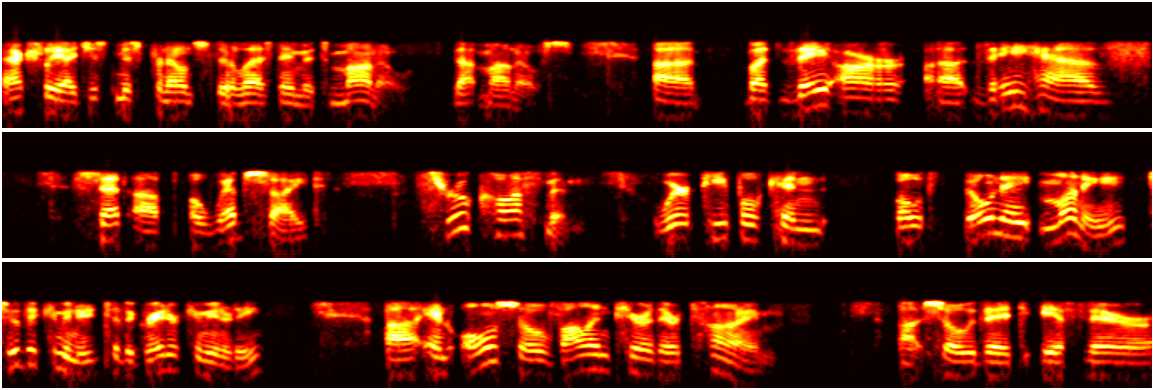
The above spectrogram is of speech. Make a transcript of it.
Actually, I just mispronounced their last name. It's Mano, not Manos. Uh, but they are uh, they have set up a website through Kaufman where people can both donate money to the community, to the greater community, uh, and also volunteer their time. Uh, so that if there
